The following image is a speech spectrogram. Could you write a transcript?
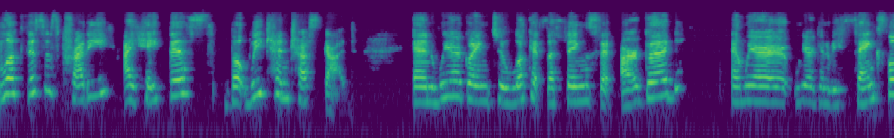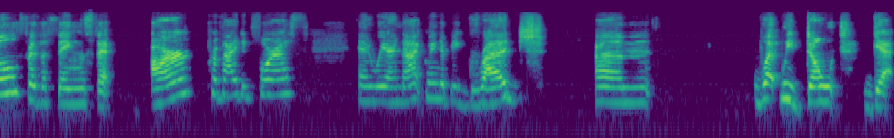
look, this is cruddy. I hate this, but we can trust God. And we are going to look at the things that are good and we are we are going to be thankful for the things that are provided for us and we are not going to begrudge um, what we don't get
